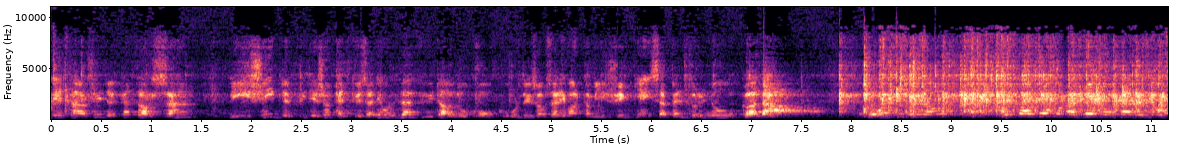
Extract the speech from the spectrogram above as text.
Il est âgé de 14 ans, mais il gigue depuis déjà quelques années. On l'a vu dans nos concours déjà. Vous allez voir comme il gigue bien. Il s'appelle Bruno Godard. Le voici, Bruno. C'est tour pour la jouer, mon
